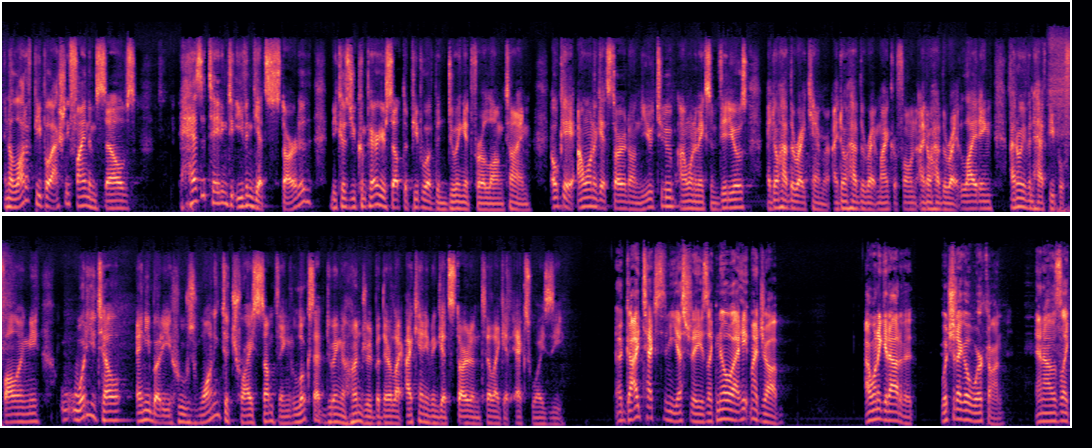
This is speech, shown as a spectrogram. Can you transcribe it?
and a lot of people actually find themselves hesitating to even get started because you compare yourself to people who have been doing it for a long time. Okay, I want to get started on YouTube. I want to make some videos. I don't have the right camera. I don't have the right microphone. I don't have the right lighting. I don't even have people following me. What do you tell anybody who's wanting to try something, looks at doing 100, but they're like, I can't even get started until I get XYZ? A guy texted me yesterday. He's like, No, I hate my job. I want to get out of it. What should I go work on? And I was like,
